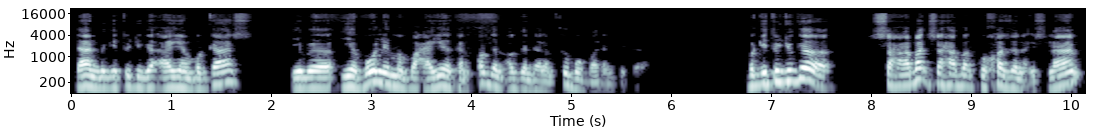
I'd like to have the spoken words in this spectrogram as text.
dan begitu juga air yang bergas ia, ia boleh membahayakan organ-organ dalam tubuh badan kita. Begitu juga sahabat-sahabatku khazanah Islam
